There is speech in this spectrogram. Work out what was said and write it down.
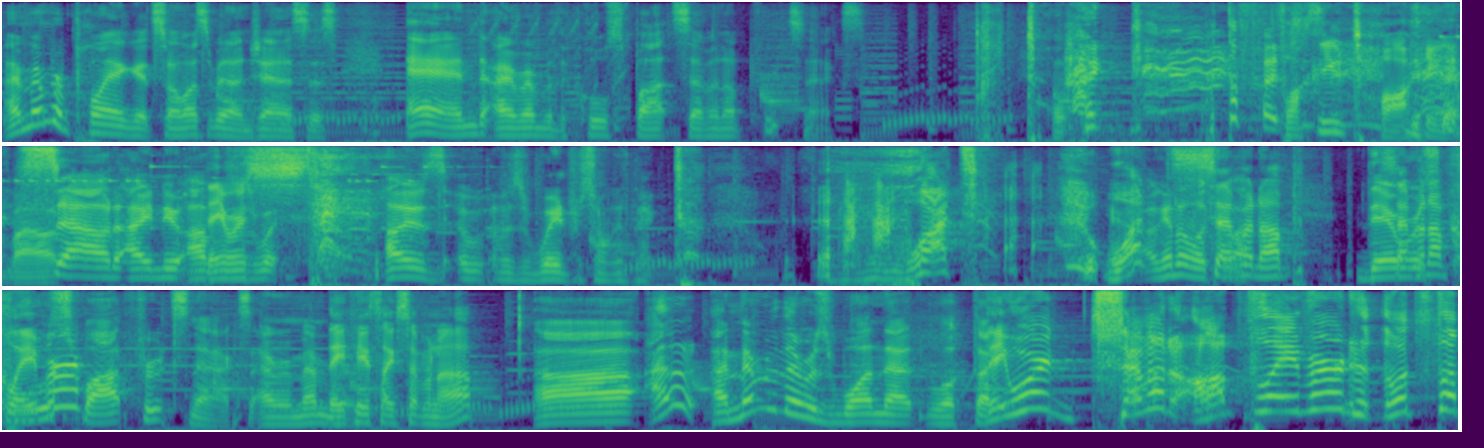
I remember playing it, so it must have been on Genesis. And I remember the cool spot Seven Up fruit snacks. what the fuck are you talking about? Sound I knew. I They was were I was I was waiting for someone to be like, what? what? I'm gonna Seven Up. There Seven was Up cool flavor. spot fruit snacks. I remember. They taste like Seven Up. Uh, I don't. I remember there was one that looked like. They weren't Seven Up flavored. What's the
